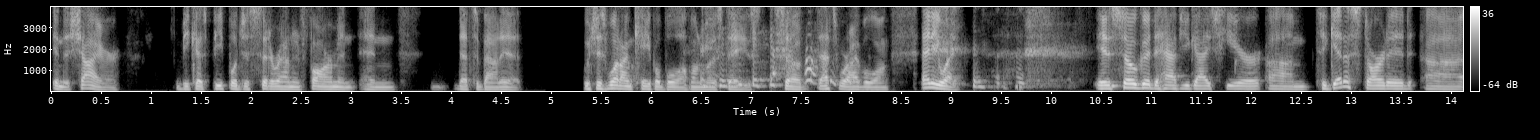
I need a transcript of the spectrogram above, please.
in the Shire because people just sit around and farm, and and that's about it which is what I'm capable of on most days. so that's where I belong. Anyway, it is so good to have you guys here. Um, to get us started, uh,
